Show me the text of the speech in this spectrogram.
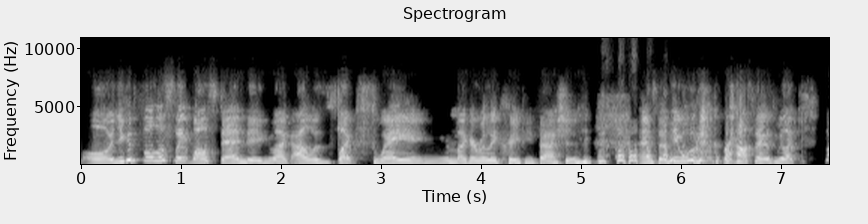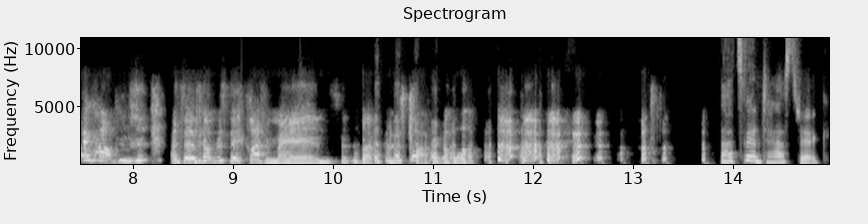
or you could fall asleep while standing. Like I was like swaying in like a really creepy fashion. and so people would, my housemates would be like, wake up. And so I'm just there clapping my hands. I'm just clapping a lot. That's fantastic.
